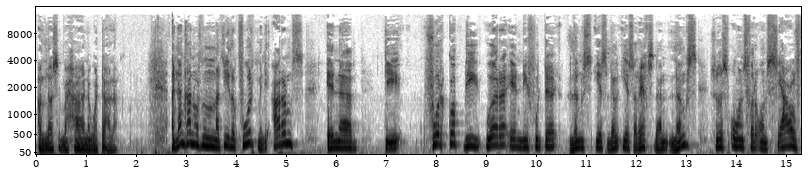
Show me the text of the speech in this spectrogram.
Allah subhanahu wa ta'ala. En dan gaan ons natuurlik voort met die arms en uh, die voorkop, die ore en die voete links eers links eers regs dan links soos ons vir onsself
